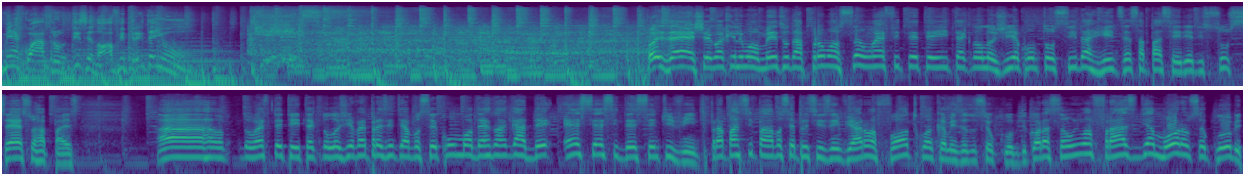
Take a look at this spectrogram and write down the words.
3264 1931. Pois é, chegou aquele momento da promoção FTTI Tecnologia com torcida Hits, essa parceria de sucesso, rapaz. A, o FTTI Tecnologia vai presentear você com um moderno HD SSD 120. Para participar, você precisa enviar uma foto com a camisa do seu clube de coração e uma frase de amor ao seu clube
